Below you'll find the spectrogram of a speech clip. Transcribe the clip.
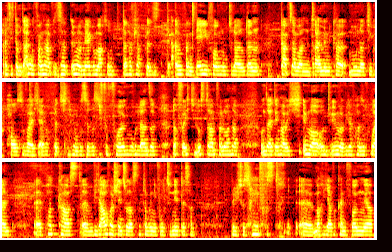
Als ich damit angefangen habe, es hat immer mehr gemacht und dann habe ich auch plötzlich angefangen, Daily-Folgen hochzuladen und dann gab es aber eine dreimonatige Pause, weil ich einfach plötzlich nicht mehr wusste, was ich für Folgen hochladen soll, noch völlig die Lust daran verloren habe. Und seitdem habe ich immer und immer wieder versucht, meinen äh, Podcast äh, wieder auferstehen zu lassen, hat aber nie funktioniert, deshalb bin ich total frustriert, äh, mache ich einfach keine Folgen mehr.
